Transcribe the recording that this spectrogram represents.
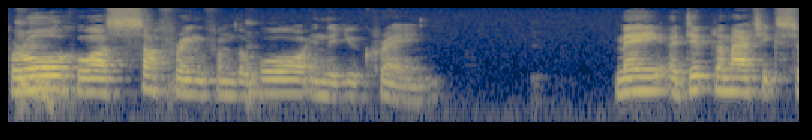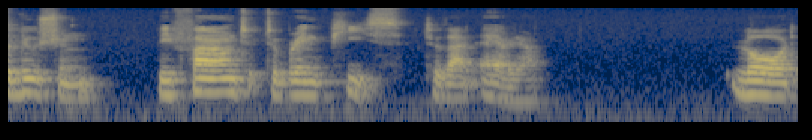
For all who are suffering from the war in the Ukraine, may a diplomatic solution be found to bring peace to that area. Lord,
